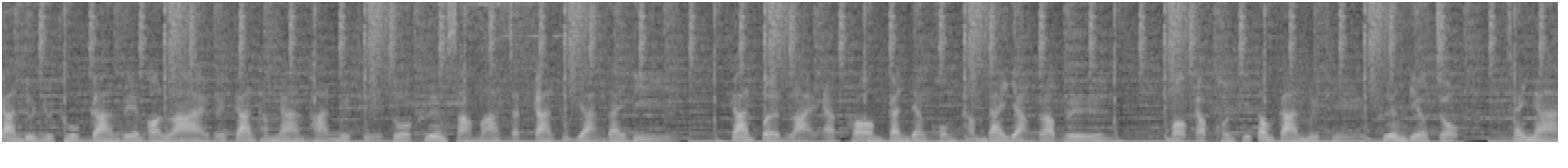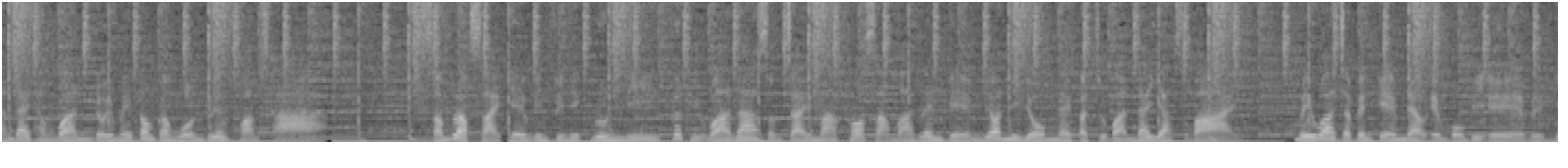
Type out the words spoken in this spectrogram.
การดู YouTube การเรียนออนไลน์ หรือการทำงานผ่านมือถือตัวเครื่องสามารถจัดการทุกอย่างได้ดี การเปิดหลายแอปพร้อมกันยังคงทำได้อย่างราบรื่น เหมาะกับคนที่ต้องการมือถือเครื่องเดียวจบ ใช้งานได้ทั้งวันโดยไม่ต้องกังวลเรื่องความช้า สำหรับสายเกม Infinix รุ่นนี้ก็ถือว่าน่าสนใจมากเพราะสามารถเล่นเกมยอดนิยมในปัจจุบันได้อย่างสบาย ไม่ว่าจะเป็นเกมแนว MOBA หรือเก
